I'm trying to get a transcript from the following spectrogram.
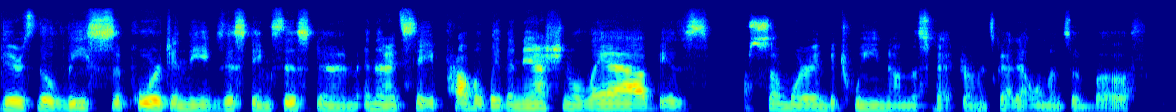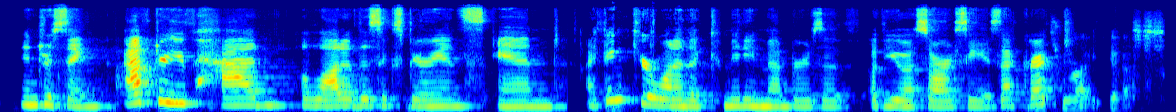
there's the least support in the existing system. And then I'd say probably the national lab is somewhere in between on the spectrum. It's got elements of both. Interesting. After you've had a lot of this experience, and I think you're one of the committee members of, of USRSE, is that correct? That's right, yes.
